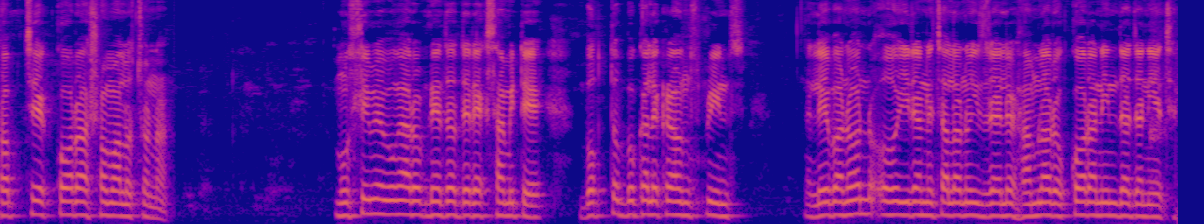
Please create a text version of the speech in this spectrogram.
সবচেয়ে কড়া সমালোচনা। মুসলিম এবং আরব নেতাদের এক সামিটে বক্তব্যকালে ক্রাউন প্রিন্স লেবানন ও ইরানে চালানো ইসরায়েলের হামলারও কড়া নিন্দা জানিয়েছেন।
